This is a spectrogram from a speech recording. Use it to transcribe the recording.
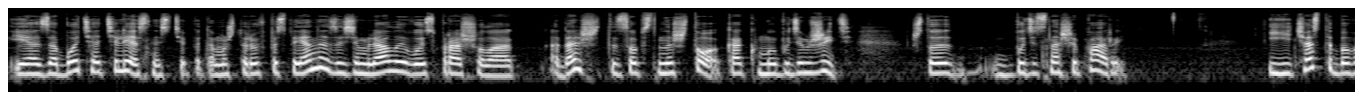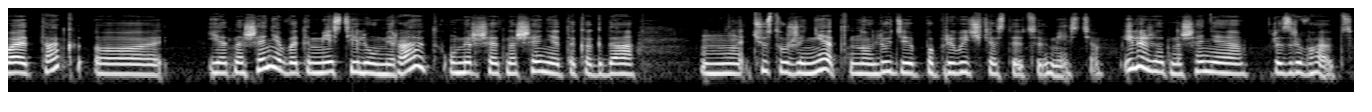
и о заботе о телесности, потому что Руфь постоянно заземляла его и спрашивала, а, дальше ты, собственно, что? Как мы будем жить? Что будет с нашей парой? И часто бывает так, э, и отношения в этом месте или умирают. Умершие отношения — это когда чувства уже нет, но люди по привычке остаются вместе. Или же отношения разрываются.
